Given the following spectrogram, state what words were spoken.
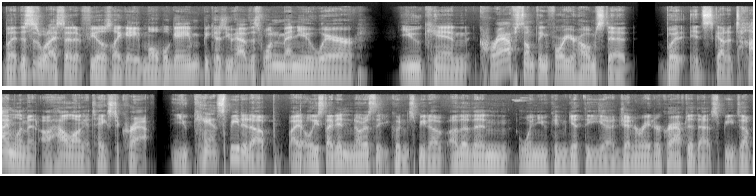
But this is what I said it feels like a mobile game because you have this one menu where you can craft something for your homestead, but it's got a time limit on how long it takes to craft. You can't speed it up. I, at least I didn't notice that you couldn't speed up, other than when you can get the uh, generator crafted. That speeds up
